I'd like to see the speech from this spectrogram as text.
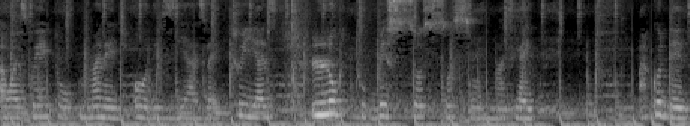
I was going to manage all these years, like two years, looked to be so so so much. Like I couldn't,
